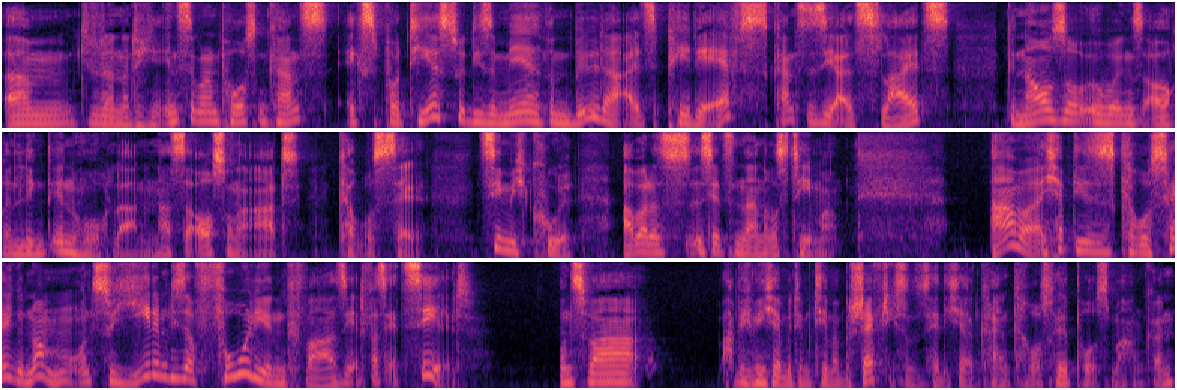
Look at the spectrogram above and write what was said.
ähm, die du dann natürlich in Instagram posten kannst. Exportierst du diese mehreren Bilder als PDFs, kannst du sie als Slides genauso übrigens auch in LinkedIn hochladen. Dann hast du auch so eine Art Karussell. Ziemlich cool. Aber das ist jetzt ein anderes Thema. Aber ich habe dieses Karussell genommen und zu jedem dieser Folien quasi etwas erzählt. Und zwar habe ich mich ja mit dem Thema beschäftigt, sonst hätte ich ja keinen Karussellpost machen können.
